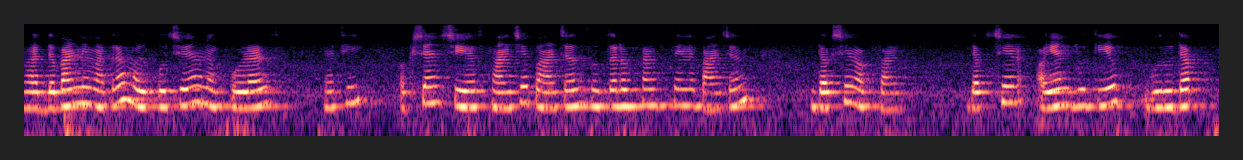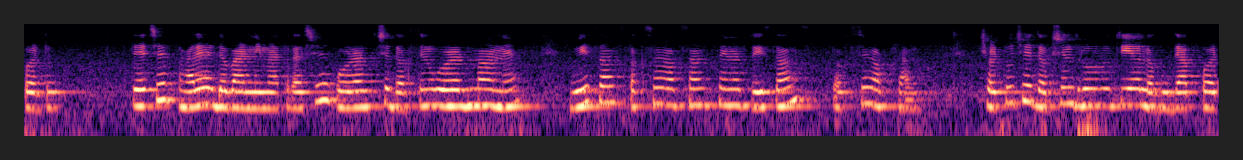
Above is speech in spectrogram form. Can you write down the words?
દબાણની માત્રા હલકું છે અને ગોળાર્ધથી અક્ષાંશીય સ્થાન છે પાંચ અંશ, ઉત્તર અક્ષાંશથી પાંચ અંશ, દક્ષિણ અક્ષાંશ. દક્ષિણ અયન વૃત્તીય ગુરુદાબ પટ્ટ તે છે ભારે દબાણની માત્રા છે. ગોળાર્ધ છે દક્ષિણ ગોળાર્ધમાં અને વીસ અંશ, દક્ષિણ અક્ષાંશથી ત્રીસ અંશ, દક્ષિણ અક્ષાંશ. છઠ્ઠું છે દક્ષિણ ધ્રુવવૃત્તીય લઘુદાપ પટ.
